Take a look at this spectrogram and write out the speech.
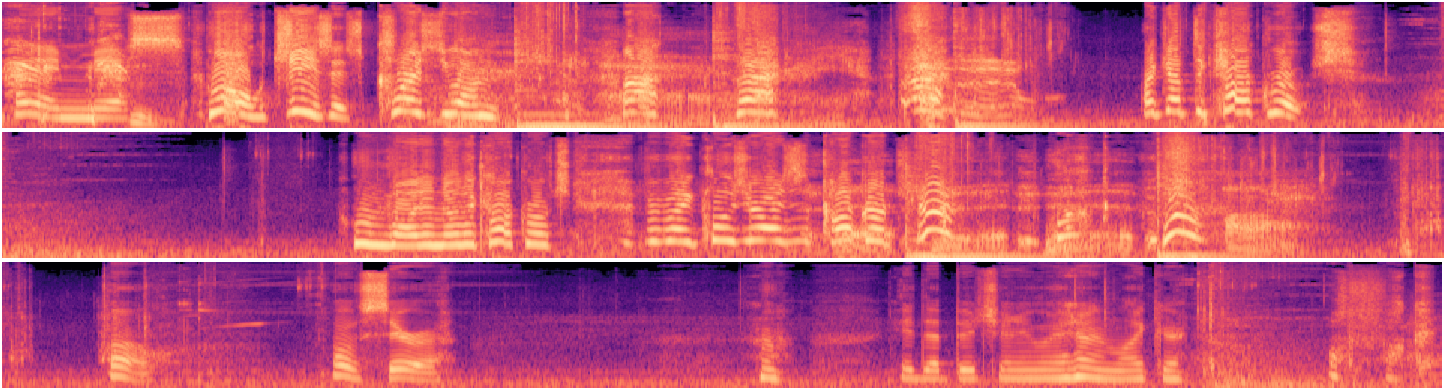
How did I miss? oh, Jesus Christ, you on. Ah, ah, ah. I got the cockroach. Oh god, another cockroach! Everybody close your eyes, it's a cockroach! Ah! oh. Oh, Sarah. Huh. Hit that bitch anyway, I didn't like her. Oh fuck.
